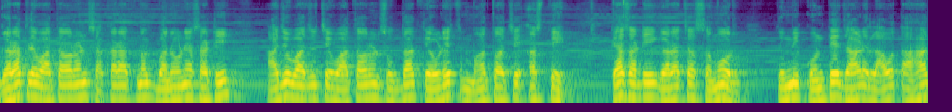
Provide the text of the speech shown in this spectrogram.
घरातले वातावरण सकारात्मक बनवण्यासाठी आजूबाजूचे वातावरणसुद्धा तेवढेच महत्त्वाचे असते. त्यासाठी घराच्या समोर तुम्ही कोणते झाड लावत आहात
